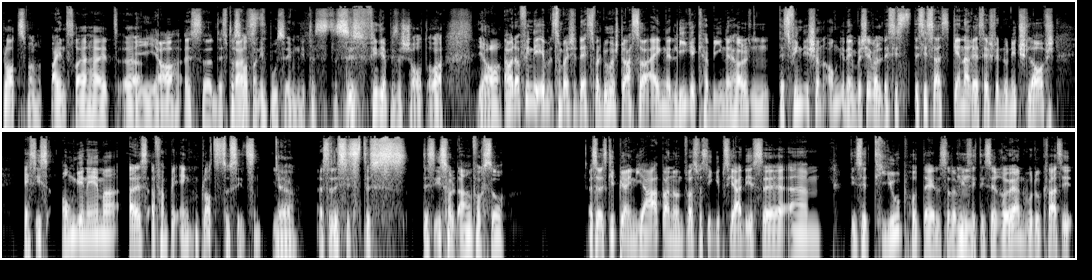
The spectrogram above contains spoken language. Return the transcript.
Platz, man hat Beinfreiheit. Äh, Ja, also das, das passt. hat man im Bus eben nicht. Das, das ist, finde ich ein bisschen schade, aber ja. Aber da finde ich eben zum Beispiel das, weil du hast da auch so eine eigene Liegekabine halt, Mhm. das finde ich schon angenehm, weißt du, weil das ist, das ist als generell, selbst wenn du nicht schlafst, es ist angenehmer, als auf einem beengten Platz zu sitzen. Ja. Also das ist, das, das ist halt einfach so. Also es gibt ja in Japan und was weiß ich, gibt es ja diese, ähm, diese Tube-Hotels oder wie Mhm. sich diese Röhren, wo du quasi,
